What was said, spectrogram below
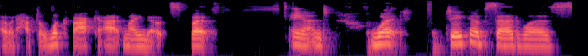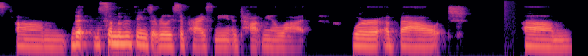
I would have to look back at my notes but and what jacob said was um, that some of the things that really surprised me and taught me a lot were about um,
